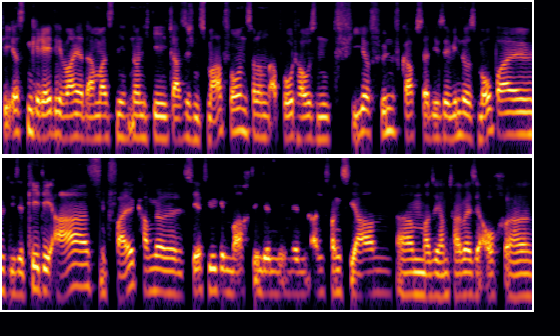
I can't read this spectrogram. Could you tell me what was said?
Die ersten Geräte waren ja damals nicht, noch nicht die klassischen Smartphones, sondern ab 2004, 2005 gab es ja diese Windows Mobile, diese PDAs. Mit Falk haben wir sehr viel gemacht in den, in den Anfangsjahren. Ähm, also wir haben teilweise auch äh,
